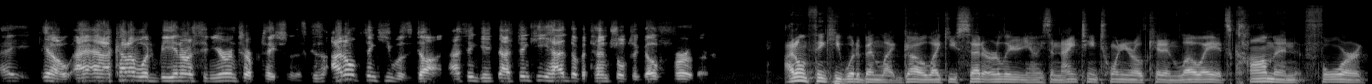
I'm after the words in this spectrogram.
I, you know, I, and I kind of would be interested in your interpretation of this because I don't think he was done. I think he, I think he had the potential to go further. I don't think he would have been let go. Like you said earlier, you know, he's a 19, 20 year old kid in low A. It's common for,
